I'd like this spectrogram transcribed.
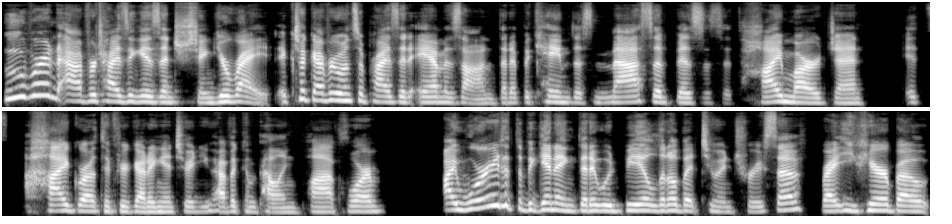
Uber and advertising is interesting. You're right. It took everyone surprised at Amazon that it became this massive business. It's high margin, it's high growth if you're getting into it. You have a compelling platform. I worried at the beginning that it would be a little bit too intrusive, right? You hear about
